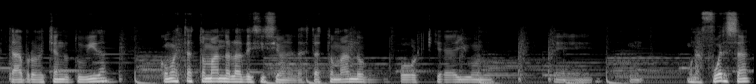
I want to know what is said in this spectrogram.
¿Estás aprovechando tu vida? ¿Cómo estás tomando las decisiones? ¿Las estás tomando porque hay un, eh, una fuerza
